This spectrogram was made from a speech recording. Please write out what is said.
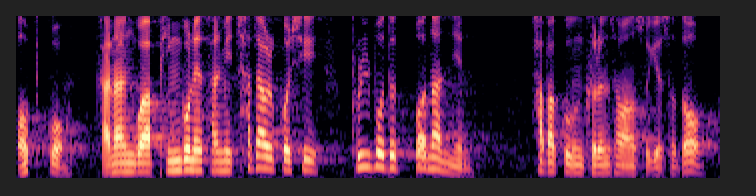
없고 가난과 빈곤의 삶이 찾아올 것이 불보듯 뻔한 일. 하박국은 그런 상황 속에서도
